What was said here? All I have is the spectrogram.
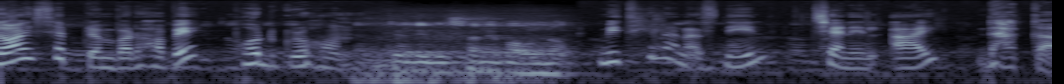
নয় সেপ্টেম্বর হবে ভোট গ্রহণ টেলিভিশনে বা অন্য মিথিলা নাজনীন চ্যানেল আই ঢাকা।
